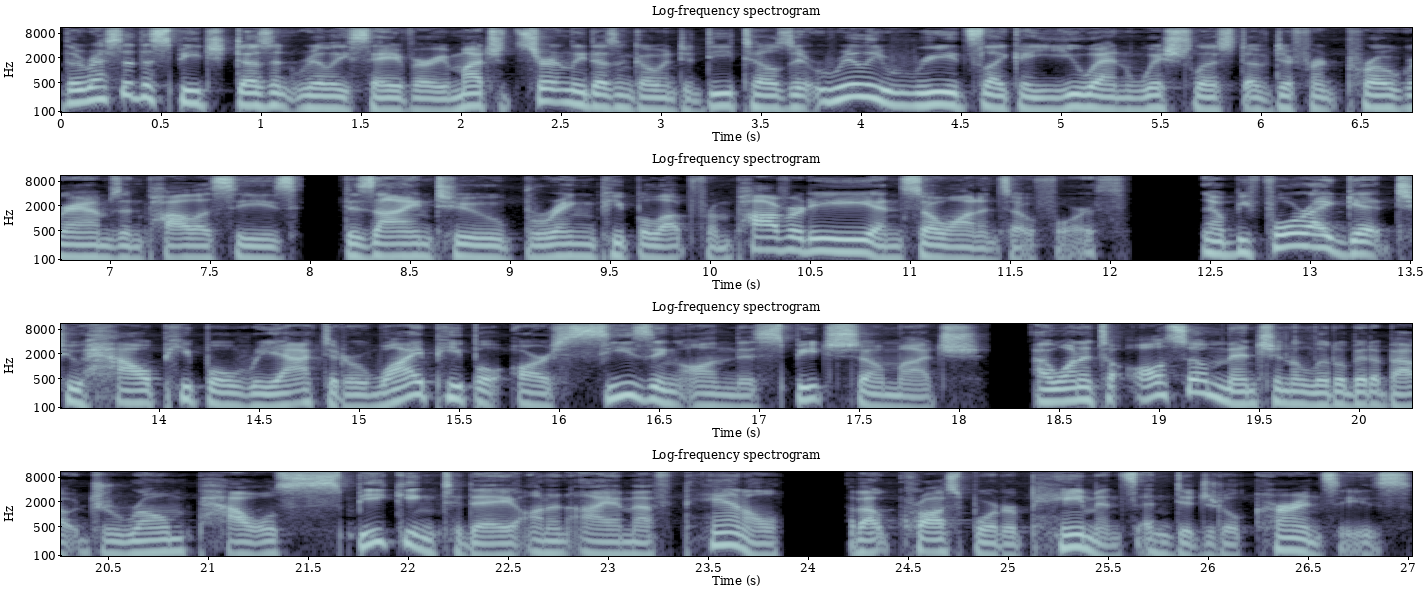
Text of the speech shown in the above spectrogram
The rest of the speech doesn't really say very much. It certainly doesn't go into details. It really reads like a UN wish list of different programs and policies designed to bring people up from poverty and so on and so forth. Now, before I get to how people reacted or why people are seizing on this speech so much, I wanted to also mention a little bit about Jerome Powell speaking today on an IMF panel about cross border payments and digital currencies.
